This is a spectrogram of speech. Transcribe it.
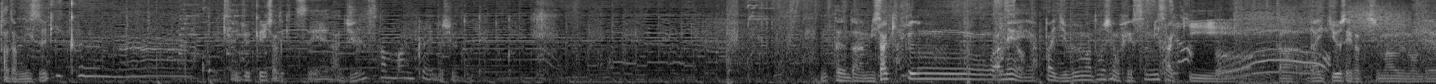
ただ水木くんな。これ99にした時強えな。13万くらいのシュート打てとか。だから美咲くんはねやっぱり自分はどうしてもフェス美咲。が第一優勢になってしまうので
